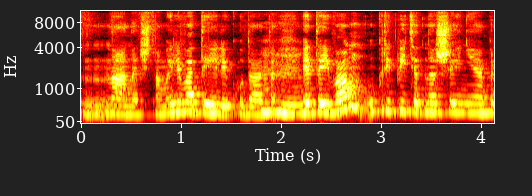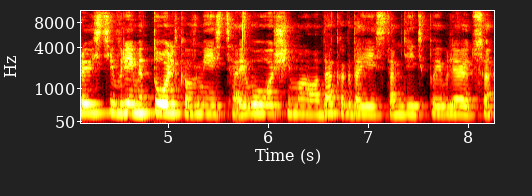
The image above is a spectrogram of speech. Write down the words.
на ночь там, или в отеле куда-то. Mm-hmm. Это и вам укрепить отношения, провести время только вместе, а его очень мало, да, когда есть там дети появляются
